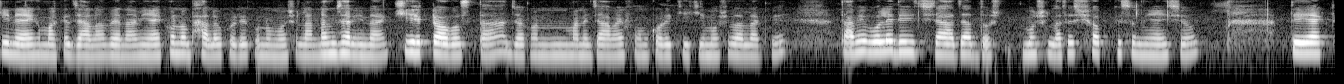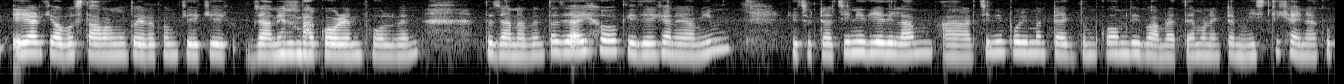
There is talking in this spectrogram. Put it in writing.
কি না? আমাকে জানাবেন। আমি এখনও ভালো করে কোনো মশলার নাম জানি না। কি একটা অবস্থা? যখন মানে জামাই ফোন করে কি কি মশলা লাগবে? তা আমি বলে দিই, যা যা মশলা আছে সব কিছু নিয়ে আইসো। তো এক এই আর কি অবস্থা? আমার মতো এরকম কে কে জানেন বা করেন, বলবেন, তো জানাবেন। তো যাই হোক, এই যে এখানে আমি কিছুটা চিনি দিয়ে দিলাম। আর চিনির পরিমাণটা একদম কম দিব। আমরা তেমন একটা মিষ্টি খাই না, খুব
